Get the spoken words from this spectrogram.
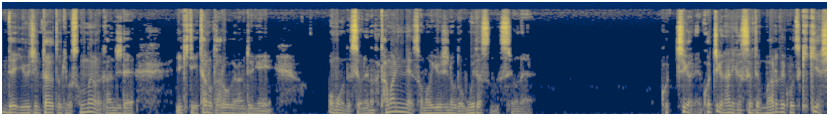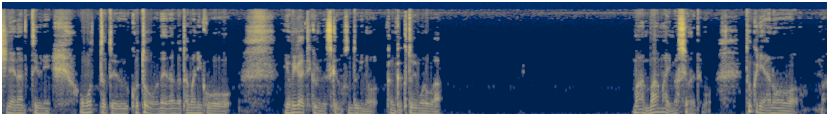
で友人と会うときもそんなような感じで生きていたのだろうかなんていうふうに思うんですよね。なんかたまにね、その友人のことを思い出すんですよね。こっちがね、こっちが何かするともまるでこいつ聞きやしねえなっていうふうに思ったということをね、なんかたまにこう、蘇ってくるんですけどその時の感覚というものが。まあまあまあいますよね、でも。特にあの、まあ、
